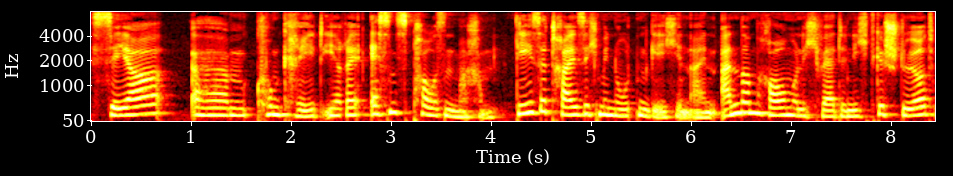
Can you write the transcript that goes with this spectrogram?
sehr ähm, konkret ihre Essenspausen machen. Diese 30 Minuten gehe ich in einen anderen Raum und ich werde nicht gestört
